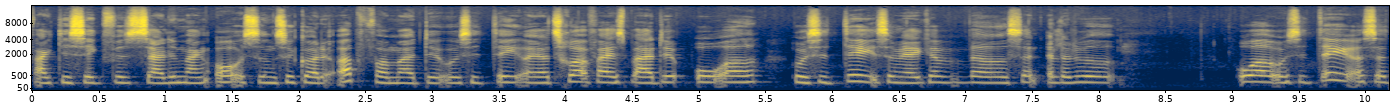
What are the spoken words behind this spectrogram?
faktisk ikke for særlig mange år siden, så går det op for mig, at det er OCD. Og jeg tror faktisk bare, at det ordet OCD, som jeg ikke har været sådan, eller du ved, ordet OCD, og så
